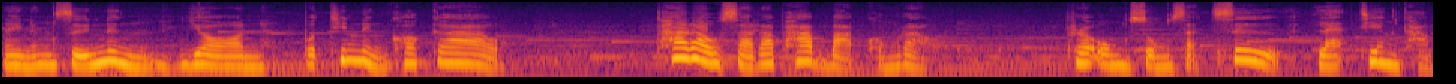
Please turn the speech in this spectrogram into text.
ในหนังสือหนึ่งยอนบทที่หนึ่งข้อ 9 ถ้าเราสารภาพบาปของเรา พระองค์ทรงสัตย์ซื่อและเที่ยงธรรม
